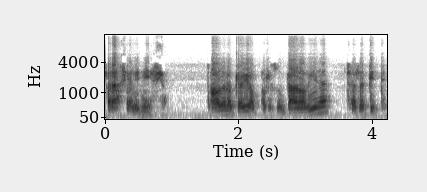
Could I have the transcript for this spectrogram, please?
frase al inicio. Todo lo que dio por resultado vida se repite.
